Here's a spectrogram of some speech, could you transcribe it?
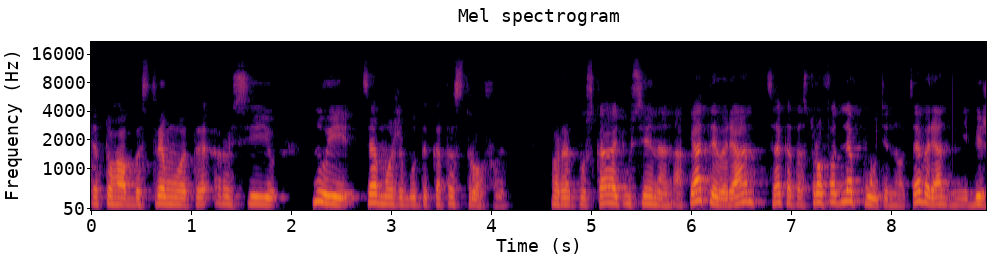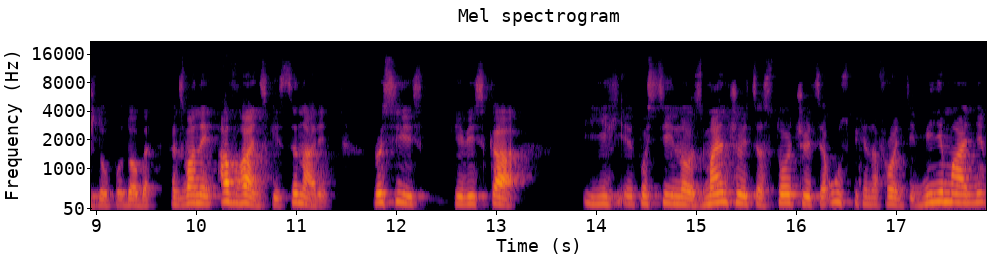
для того, аби стримувати Росію. Ну і це може бути катастрофою. Перепускають у CNN. А п'ятий варіант це катастрофа для Путіна. Цей варіант мені більш до вподоби. Так званий афганський сценарій. Російські війська їх постійно зменшуються, сточуються, успіхи на фронті мінімальні,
